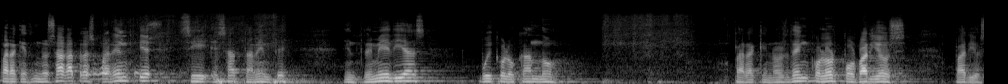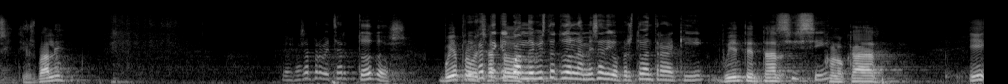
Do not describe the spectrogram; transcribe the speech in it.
para que nos haga transparencia. Sí, exactamente. Entre medias voy colocando para que nos den color por varios, varios sitios, ¿vale? Los vas a aprovechar todos. Voy a aprovechar Fíjate que todo. cuando he visto todo en la mesa digo, pero esto va a entrar aquí. Voy a intentar Sí, sí. colocar. Y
